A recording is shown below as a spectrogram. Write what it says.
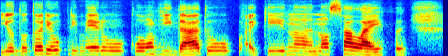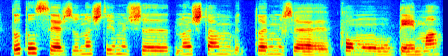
e o doutor é o primeiro convidado aqui na nossa live. Doutor Sérgio, nós temos, eh, nós temos eh, como tema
